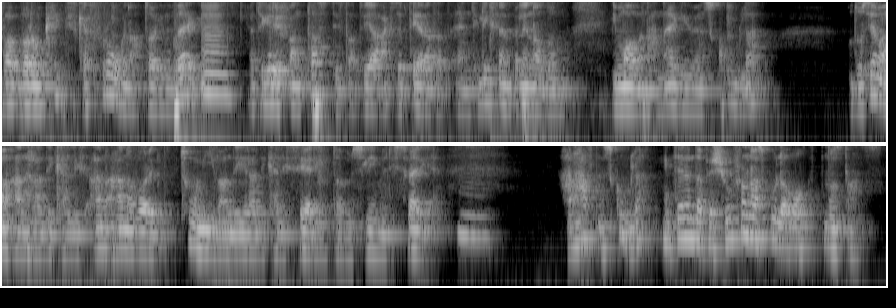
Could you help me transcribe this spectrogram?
vad, vad de kritiska frågorna har tagit vägen. Mm. Jag tycker det är fantastiskt att vi har accepterat att en, till exempel en av de imamerna, han äger ju en skola. Och då ser man att han, radikalis- han, han har varit tongivande i radikalisering av muslimer i Sverige. Han har haft en skola. Inte en enda person från den här skolan har åkt någonstans.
